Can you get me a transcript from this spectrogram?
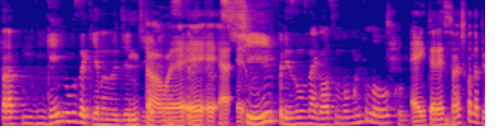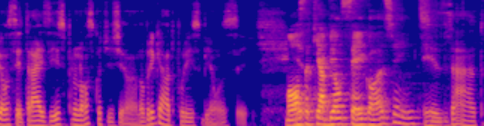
pra. Ninguém usa aquilo no dia a dia. Então, Uns- é, é, é, uns é, chifres, uns negócios muito loucos. é interessante quando a Beyoncé traz isso pro nosso cotidiano. Obrigado por isso, Beyoncé. Mostra que a Beyoncé é igual a gente. Exato.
